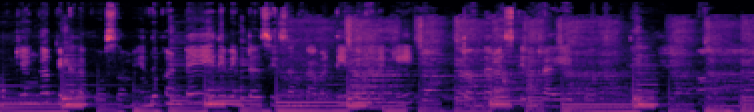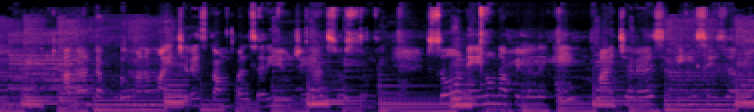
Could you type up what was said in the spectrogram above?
ముఖ్యంగా పిల్లల కోసం. ఎందుకంటే ఇది వింటర్ సీజన్ కాబట్టి పిల్లలకి తొందరగా స్కిన్ డ్రై అయిపోతుంది. అలాంటప్పుడు మనం మాయిశ్చరైజ్ కంపల్సరీ యూజ్ చేయాల్సి వస్తుంది. సో నేను నా పిల్లలకి మాయిశ్చరైజ్ ఈ సీజన్లో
